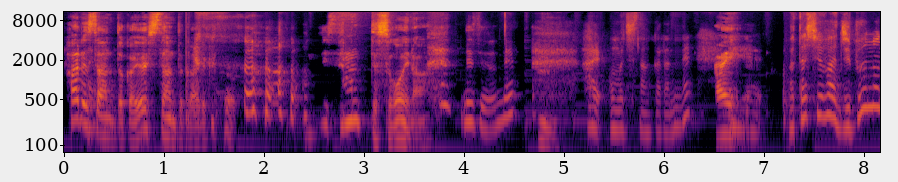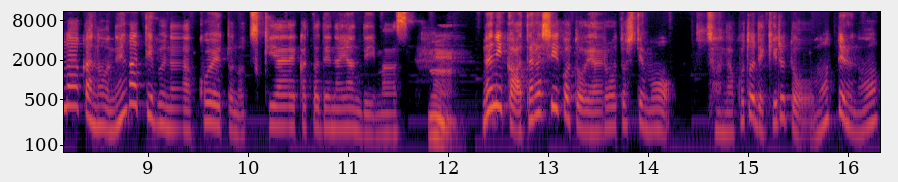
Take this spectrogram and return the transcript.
はるさんとかよしさんとかあるけど、おもちさんってすごいな。ですよね。うん、はい、おもちさんからね、はい、えー、私は自分の中のネガティブな声との付き合い方で悩んでいます。うん、何か新しいことをやろうとしても、そんなことできると思ってるの？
